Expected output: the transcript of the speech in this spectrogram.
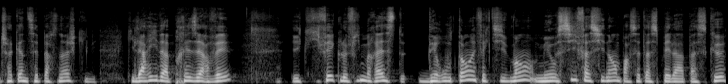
chacun de ces personnages qu'il arrive à préserver et qui fait que le film reste déroutant effectivement, mais aussi fascinant par cet aspect-là parce que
